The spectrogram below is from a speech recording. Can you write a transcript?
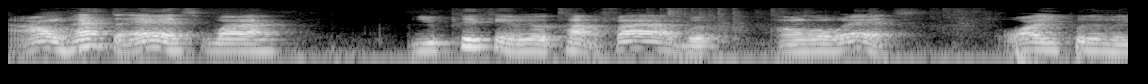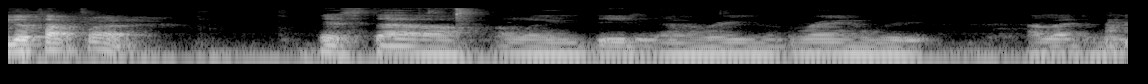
I don't have to ask why you pick him in your top five, but I'm gonna ask why you put him in your top five. His style, the way he did it, and ran, ran with it. I like the way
